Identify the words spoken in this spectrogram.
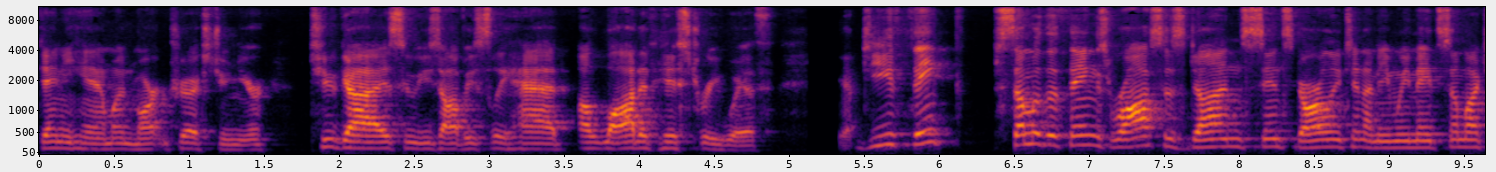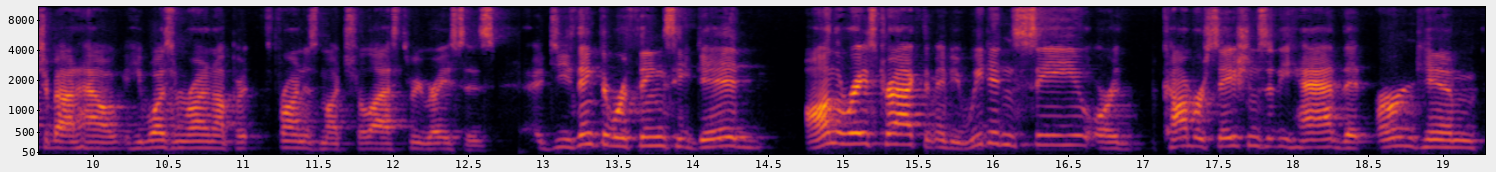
Denny Hamlin, Martin Truex Jr., two guys who he's obviously had a lot of history with. Do you think some of the things Ross has done since Darlington? I mean, we made so much about how he wasn't running up front as much for the last three races. Do you think there were things he did on the racetrack that maybe we didn't see or conversations that he had that earned him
